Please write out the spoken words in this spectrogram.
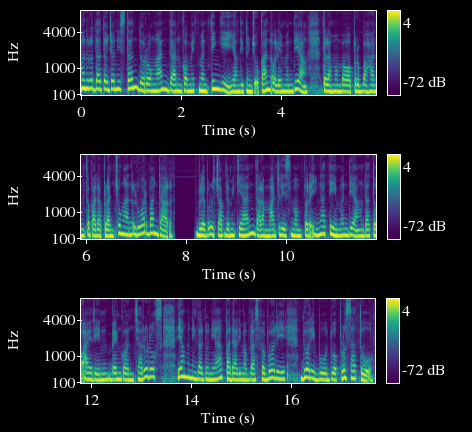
Menurut Datuk Johnston, dorongan dan komitmen tinggi yang ditunjukkan oleh mendiang telah membawa perubahan kepada pelancongan luar bandar. Beliau berucap demikian dalam majlis memperingati mendiang Dato' Airin Benggon Charuruks yang meninggal dunia pada 15 Februari 2021.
